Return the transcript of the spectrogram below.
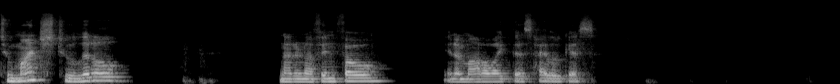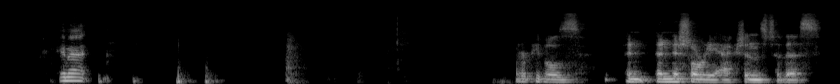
Too much, too little, not enough info in a model like this. Hi, Lucas. Hey, Matt. Are people's in, initial reactions to this?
